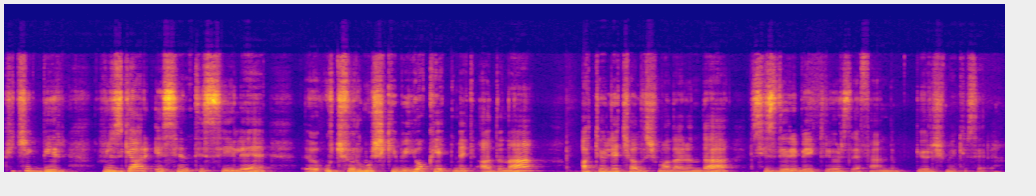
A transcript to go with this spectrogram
küçük bir rüzgar esintisiyle e, uçurmuş gibi yok etmek adına atölye çalışmalarında sizleri bekliyoruz efendim. Görüşmek üzere.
